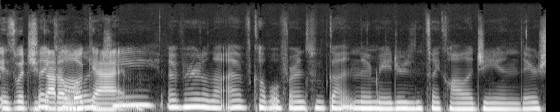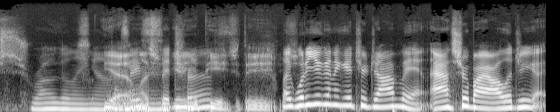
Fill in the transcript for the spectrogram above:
is what you got to look at. Psychology, I've heard a lot. I have a couple friends who've gotten their majors in psychology and they're struggling out. Yeah, Is unless you're getting your citrus? PhD. Like, what are you gonna get your job in? Astrobiology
